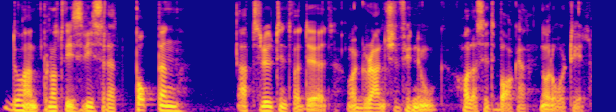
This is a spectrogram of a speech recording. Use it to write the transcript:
Då han på något vis visade att poppen absolut inte var död och att grungen fick nog hålla sig tillbaka några år till.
